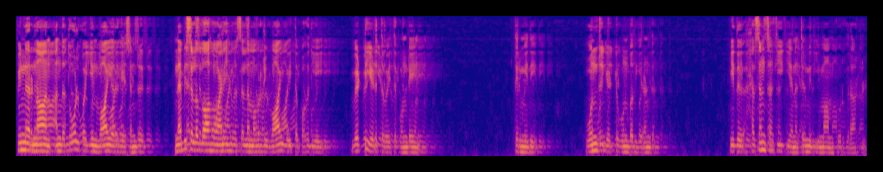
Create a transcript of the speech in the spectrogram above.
பின்னர் நான் அந்த தோல் பையின் வாய் அருகே சென்று நபி சொல்லாஹு அலிஹி வசல்லம் அவர்கள் வாய் வைத்த பகுதியை வெட்டி எடுத்து வைத்துக் கொண்டேன். திருமிதி. ஒன்று எட்டு ஒன்பது இரண்டு. இது ஹசன் சஹி என திருமிதி இமாம் கூறுகிறார்கள்.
